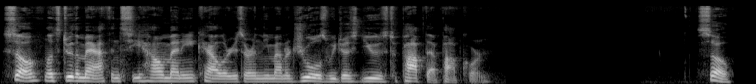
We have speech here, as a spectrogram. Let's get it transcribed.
So, let's do the math and see how many calories are in the amount of joules we just used to pop that popcorn. So,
